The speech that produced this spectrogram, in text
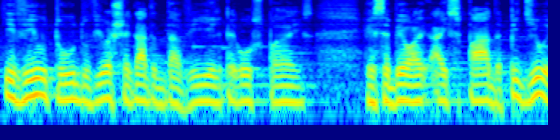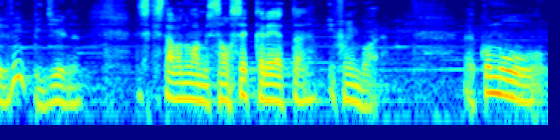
que viu tudo, viu a chegada de Davi, ele pegou os pães, recebeu a, a espada, pediu, ele veio pedir, né? Disse que estava numa missão secreta e foi embora. É, como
